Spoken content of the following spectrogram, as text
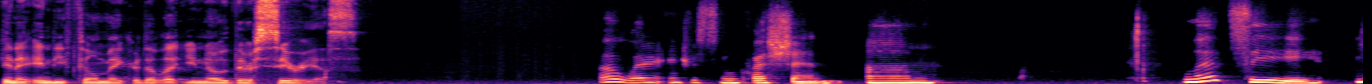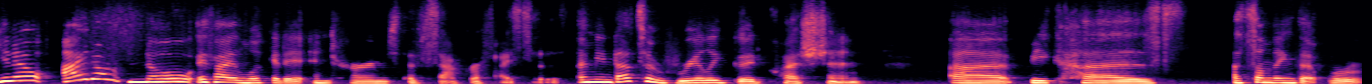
in an indie filmmaker that let you know they're serious? Oh, what an interesting question. Um, let's see. You know, I don't know if I look at it in terms of sacrifices. I mean, that's a really good question uh, because that's something that we're,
